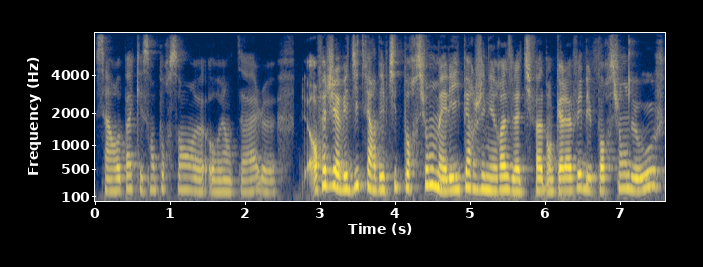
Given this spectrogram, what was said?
c'est un repas qui est 100% euh, oriental. En fait, j'avais dit de faire des petites portions, mais elle est hyper généreuse, la Tifa. Donc, elle a fait des portions de ouf.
